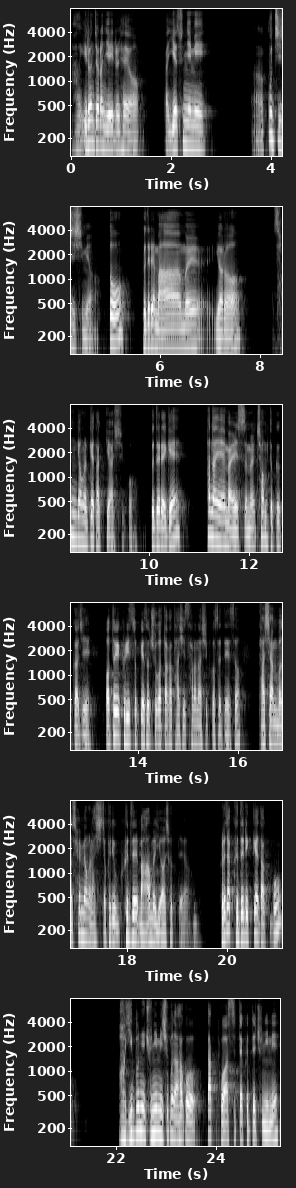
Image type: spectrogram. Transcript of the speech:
아, 이런저런 얘기를 해요. 그러니까 예수님이 어, 꾸짖으시며 또 그들의 마음을 열어 성경을 깨닫게 하시고 그들에게 하나님의 말씀을 처음부터 끝까지 어떻게 그리스도께서 죽었다가 다시 살아나실 것에 대해서 다시 한번 설명을 하시죠. 그리고 그들의 마음을 여셨대요. 그러자 그들이 깨닫고 아, 이분이 주님이시구나 하고 딱 보았을 때 그때 주님이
